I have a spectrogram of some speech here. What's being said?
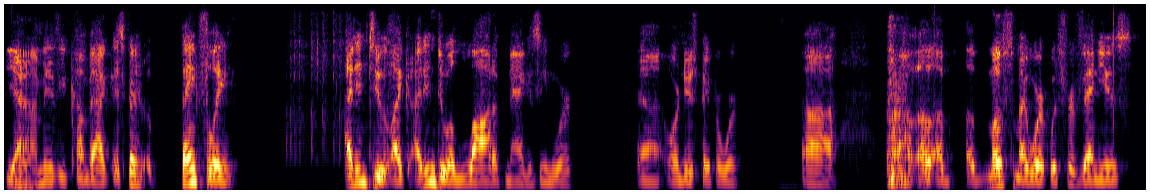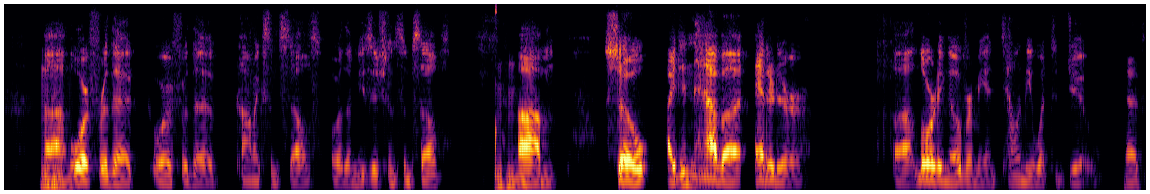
yeah, Yeah. i mean if you come back especially thankfully i didn't do like i didn't do a lot of magazine work uh, or newspaper work uh, uh, uh, most of my work was for venues uh, Mhm, or for the or for the comics themselves or the musicians themselves mhm. um, so i didn't have a editor uh, lording over me and telling me what to do That's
